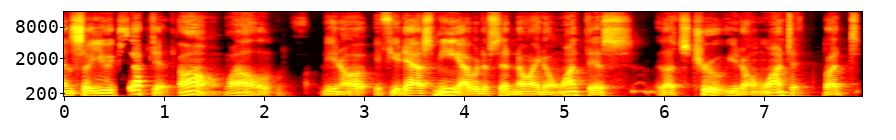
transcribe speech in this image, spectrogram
And so you accept it. Oh, well, you know, if you'd asked me, I would have said, no, I don't want this. That's true. You don't want it. But,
